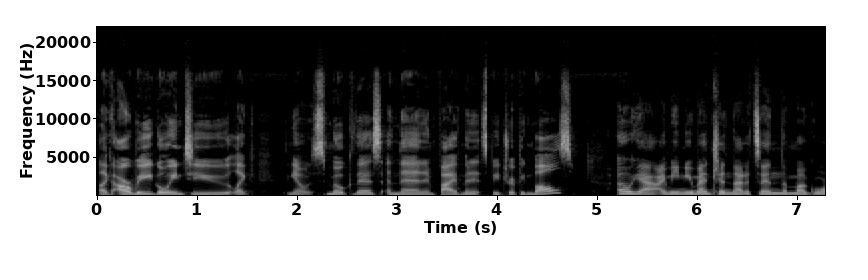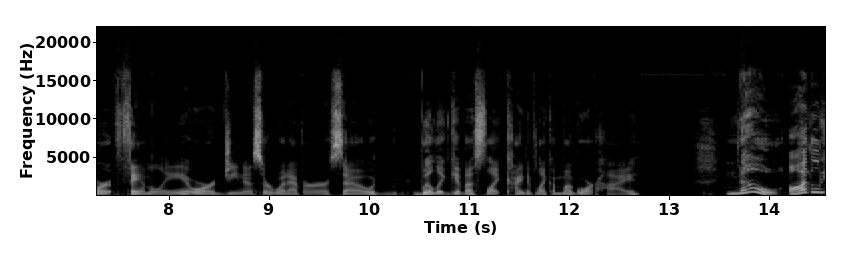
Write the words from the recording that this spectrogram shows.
Like are we going to like, you know, smoke this and then in 5 minutes be tripping balls? Oh, yeah. I mean, you mentioned that it's in the mugwort family or genus or whatever. So w- will it give us like kind of like a mugwort high? No, oddly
